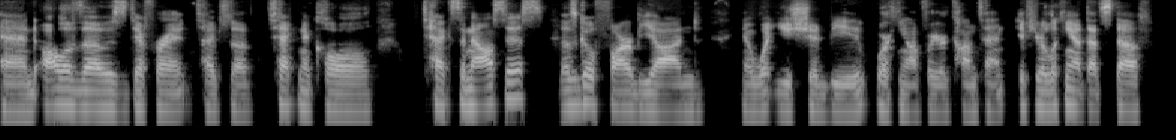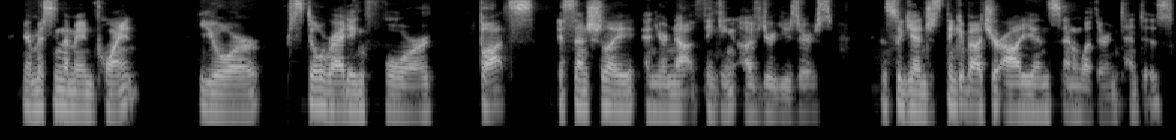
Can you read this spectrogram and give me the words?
and all of those different types of technical text analysis does go far beyond you know, what you should be working on for your content. If you're looking at that stuff, you're missing the main point. You're still writing for bots essentially, and you're not thinking of your users. And so again, just think about your audience and what their intent is.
